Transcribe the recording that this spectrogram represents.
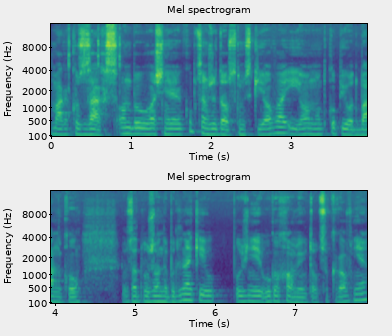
Markus Zachs. On był właśnie kupcem żydowskim z Kijowa i on odkupił od banku zadłużony budynek i później uruchomił tą cukrownię.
